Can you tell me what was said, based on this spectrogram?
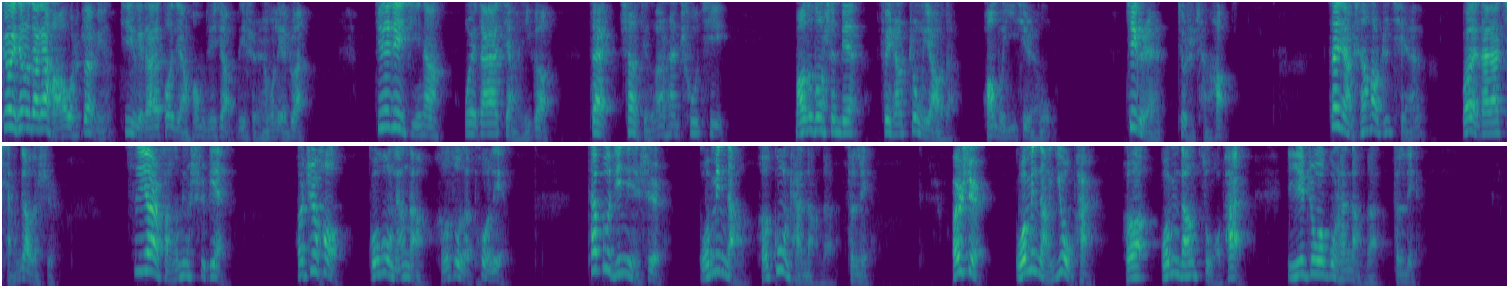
各位听众，大家好，我是转明，继续给大家播讲《黄埔军校历史人物列传》。今天这一集呢，我给大家讲一个在上井冈山初期，毛泽东身边非常重要的黄埔一期人物。这个人就是陈浩。在讲陈浩之前，我要给大家强调的是，四一二反革命事变和之后国共两党合作的破裂，它不仅仅是国民党和共产党的分裂。而是国民党右派和国民党左派以及中国共产党的分裂。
